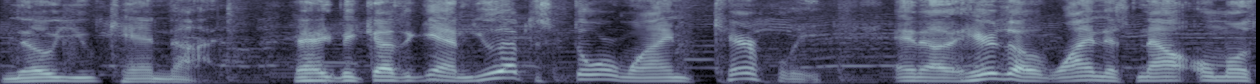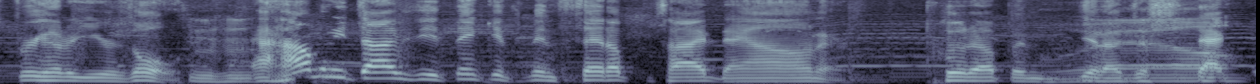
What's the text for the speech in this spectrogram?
No, you cannot. Because again, you have to store wine carefully. And uh, here's a wine that's now almost 300 years old. Mhm. Now, how many times do you think it's been set upside down or put up and you know just Well, stacked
